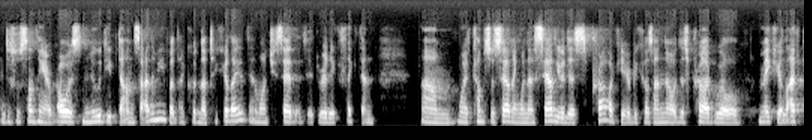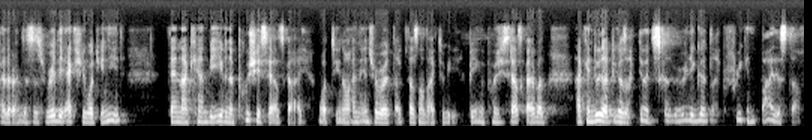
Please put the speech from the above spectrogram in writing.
And this was something I always knew deep down inside of me, but I couldn't articulate it. And once she said it, it really clicked. And um, when it comes to selling, when I sell you this product here, because I know this product will make your life better, and this is really actually what you need, then I can be even a pushy sales guy. What you know, an introvert like does not like to be being a pushy sales guy, but I can do that because like, dude, it's gonna be really good. Like, freaking buy this stuff.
